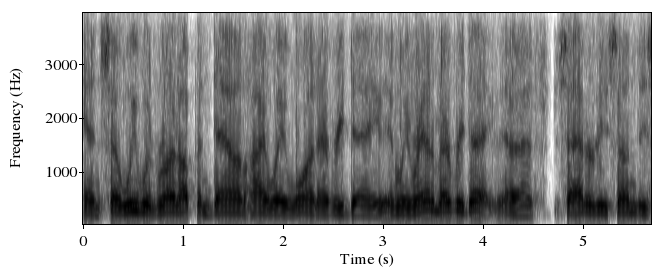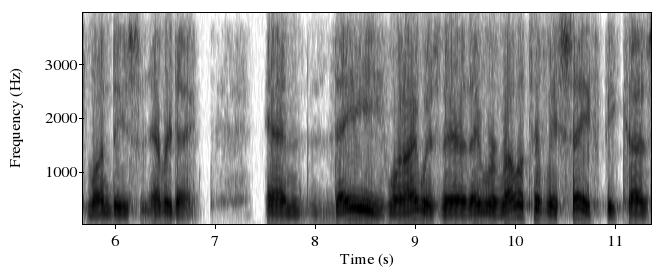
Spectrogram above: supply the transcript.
And so we would run up and down Highway 1 every day, and we ran them every day uh, Saturdays, Sundays, Mondays, every day. And they, when I was there, they were relatively safe because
